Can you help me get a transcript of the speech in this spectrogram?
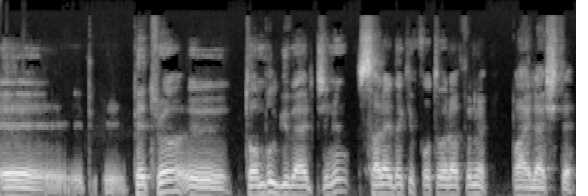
e, Petro e, tombul güvercinin saraydaki fotoğrafını paylaştı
